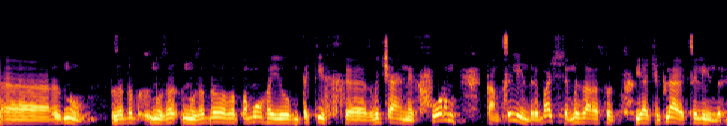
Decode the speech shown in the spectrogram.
е, ну, за, ну, за, ну, за допомогою таких е, звичайних форм, там циліндри, бачите, ми зараз от я чіпляю циліндри.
